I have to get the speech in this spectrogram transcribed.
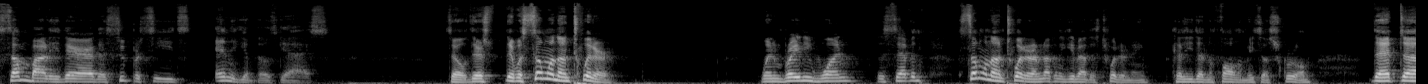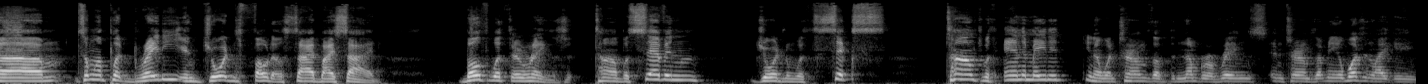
somebody there that supersedes any of those guys. So there's there was someone on Twitter when Brady won the seventh. Someone on Twitter, I'm not going to give out his Twitter name because he doesn't follow me, so screw him that um, someone put Brady and Jordan's photo side by side, both with their rings. Tom with seven, Jordan with six. Tom's with animated, you know, in terms of the number of rings, in terms, I mean, it wasn't like a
